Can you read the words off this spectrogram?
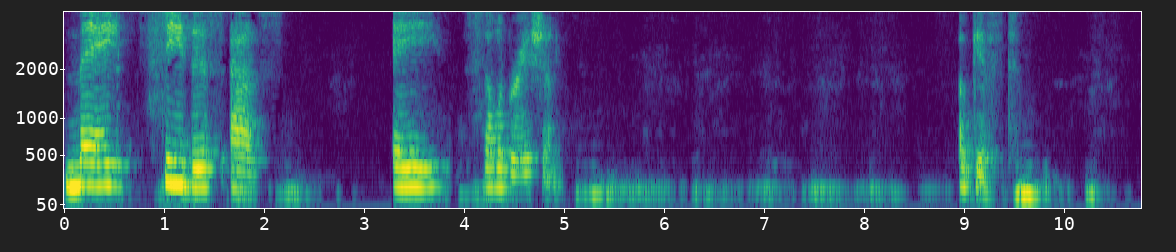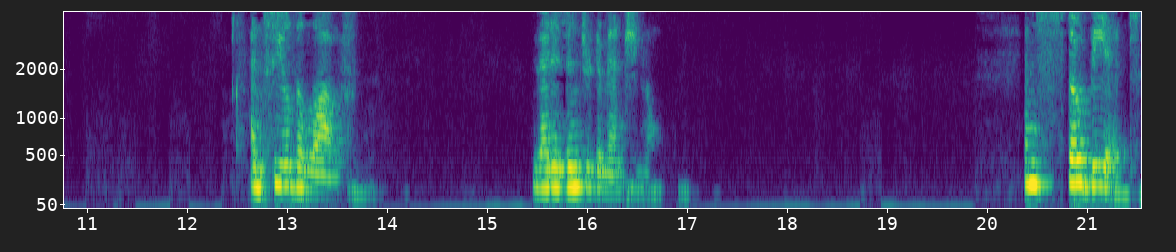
may see this as a celebration, a gift, and feel the love that is interdimensional. And so be it.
